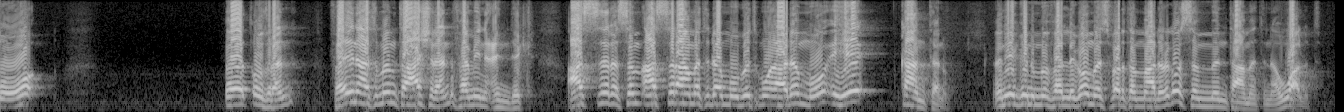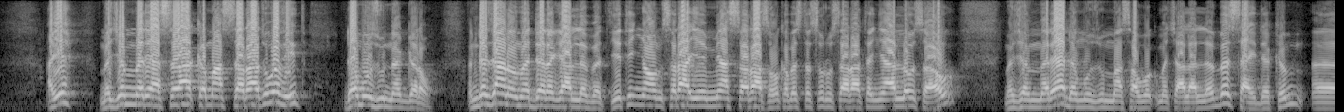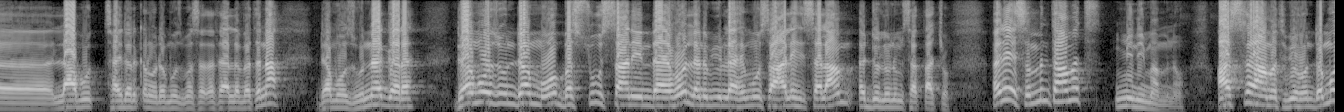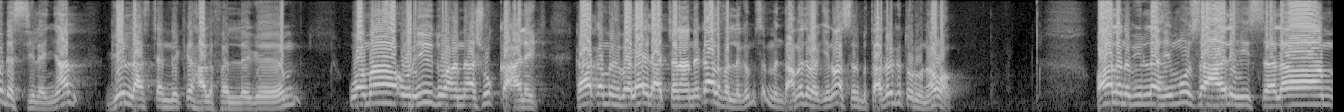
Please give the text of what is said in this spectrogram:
ጡድረን ፈኢን አትመምተ ዓሽረን ፈሚን ዕንድክ አስር ዓመት ደግሞ ብትሞላ ደግሞ ይሄ ካንተ ነው። እኔ ግን የምፈልገው መስፈርት የማደርገው ስምንት ዓመት ነው አሉት። አየህ መጀመሪያ ስራ ከማሰራቱ በፊት ደሞዙን ነገረው። እንደዛ ነው መደረግ ያለበት። የትኛውም ስራ የሚያሰራ ሰው ከበስተስሩ ሰራተኛ ያለው ሰው መጀመሪያ ደሞዙን ማሳወቅ መቻል አለበት። ሳይደክም ላቡ ሳይደርቅ ነው ደሞዝ መሰጠት ያለበትና ደሞዙን ነገረ። ደሞዙን ደግሞ በሱ ውሳኔ እንዳይሆን ለነቢዩላህ ሙሳ ዓለይሂ ሰላም እድሉንም ሰጣቸው። እኔ ስምንት ዓመት ሚኒመም ነው፣ አስር ዓመት ቢሆን ደግሞ ደስ ይለኛል፣ ግን ላስጨንቅህ አልፈልግም። ወማ ኡሪዱ አን አሹቅ ዓለይክ ከአቅምህ በላይ ላጨናንቅህ አልፈልግም። ስምንት ዓመት በቂ ነው፣ አስር ብታደርግ ጥሩ ነው። ቃለ ነቢዩላህ ሙሳ ዓለይሂ ሰላም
